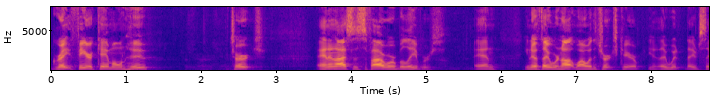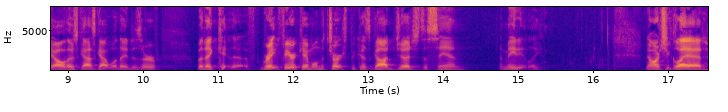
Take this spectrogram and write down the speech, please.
Great fear came on who? Church. Ananias and Sapphira were believers. And, you know, if they were not, why would the church care? You know, they would, they would say, oh, those guys got what they deserve. But they, uh, great fear came on the church because God judged the sin immediately. Now, aren't you glad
